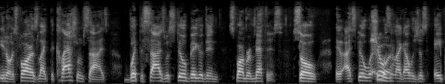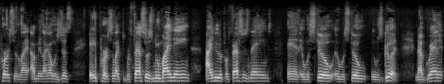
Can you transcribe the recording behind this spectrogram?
you know, as far as like the classroom size, but the size was still bigger than Spartanburg Methodist. So eh, I still Sure. it wasn't like I was just a person. Like I mean, like I was just a person. Like the professors knew my name, I knew the professors' names, and it was still it was still it was good. Now, granted,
